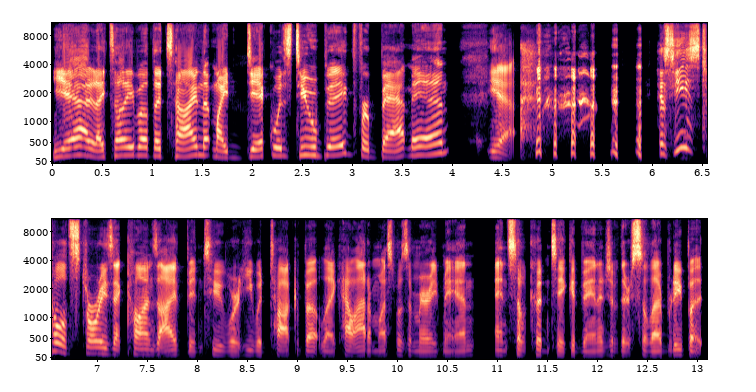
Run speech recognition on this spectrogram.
Yeah, did I tell you about the time that my dick was too big for Batman? Yeah. Because he's told stories at cons I've been to where he would talk about like how Adam West was a married man and so couldn't take advantage of their celebrity, but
